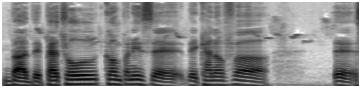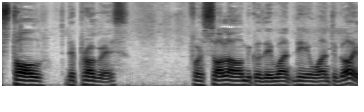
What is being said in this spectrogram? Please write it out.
But the petrol companies uh, they kind of uh, uh, stall the progress for so long because they want didn't want to go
